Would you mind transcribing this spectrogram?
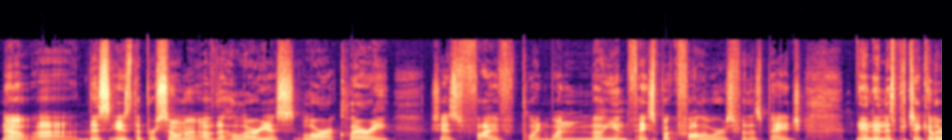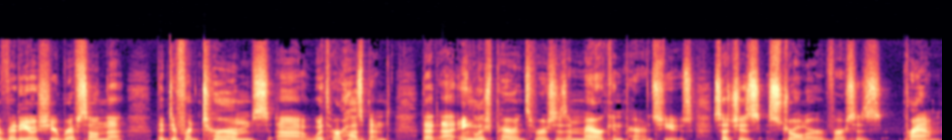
Now, uh, this is the persona of the hilarious Laura Clery. She has 5.1 million Facebook followers for this page. And in this particular video, she riffs on the, the different terms uh, with her husband that uh, English parents versus American parents use, such as stroller versus pram,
